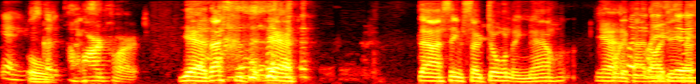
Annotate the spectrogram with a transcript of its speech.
Yeah, you just Oh. got The to. hard part. Yeah, that's the, yeah. That seems so daunting now. Yeah. Probably a bad you idea.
